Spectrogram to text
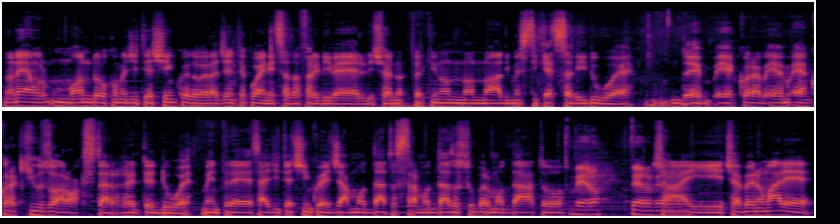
Non è un, mondo come GTA 5 dove la gente poi ha iniziato a fare i livelli. Cioè, per chi non, non ha dimestichezza dei due, è, è ancora, è- è ancora chiuso a Rockstar Red Dead 2. Mentre, sai, GTA 5 è già moddato, stramoddato, super moddato. Vero, vero, vero. C'hai, cioè, bene o male,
